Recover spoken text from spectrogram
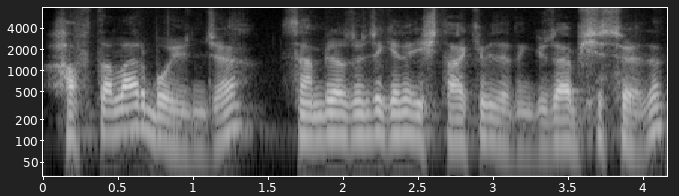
haftalar boyunca sen biraz önce gene iş takibi dedin. Güzel bir şey söyledin.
